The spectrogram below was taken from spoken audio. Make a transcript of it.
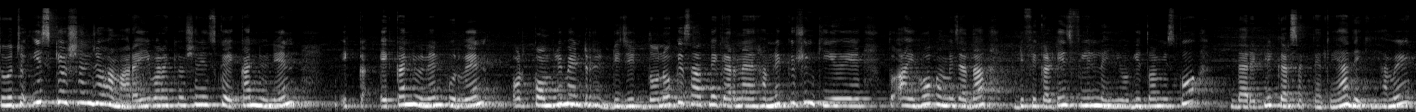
तो बच्चों, इस क्वेश्चन जो हमारा, ये वाला क्वेश्चन है, इसको एकान यूनियन एकन यूनियन पूर्वेन और कॉम्प्लीमेंट्री डिजिट दोनों के साथ में करना है। हमने क्वेश्चन किए हुए हैं तो आई होप हमें ज़्यादा डिफिकल्टीज फील नहीं होगी तो हम इसको डायरेक्टली कर सकते हैं। तो यहाँ देखिए, हमें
